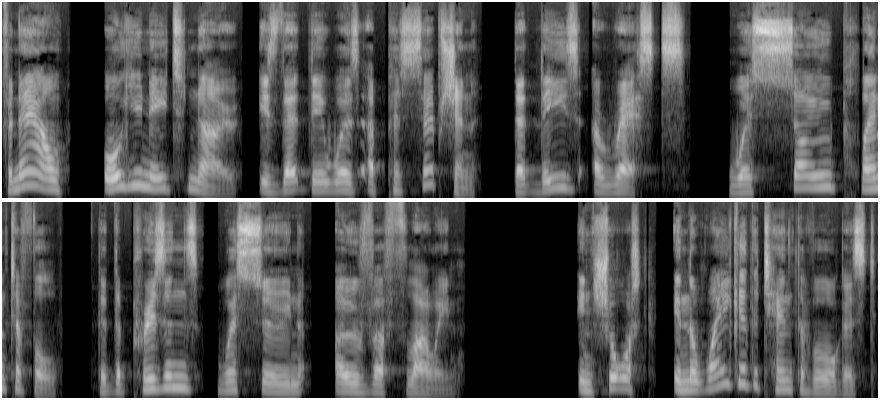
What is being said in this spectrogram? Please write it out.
For now, all you need to know is that there was a perception that these arrests were so plentiful that the prisons were soon overflowing. In short, in the wake of the 10th of August,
